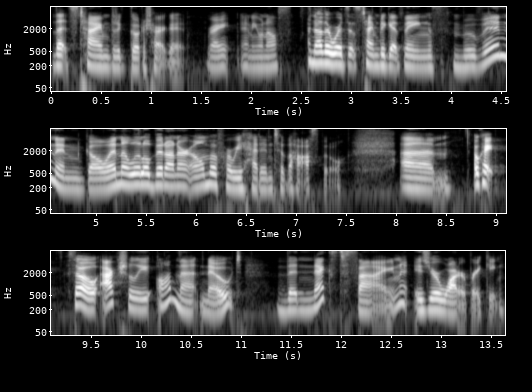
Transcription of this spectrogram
that's time to go to Target, right? Anyone else? In other words, it's time to get things moving and going a little bit on our own before we head into the hospital. Um, okay, so actually, on that note, the next sign is your water breaking.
